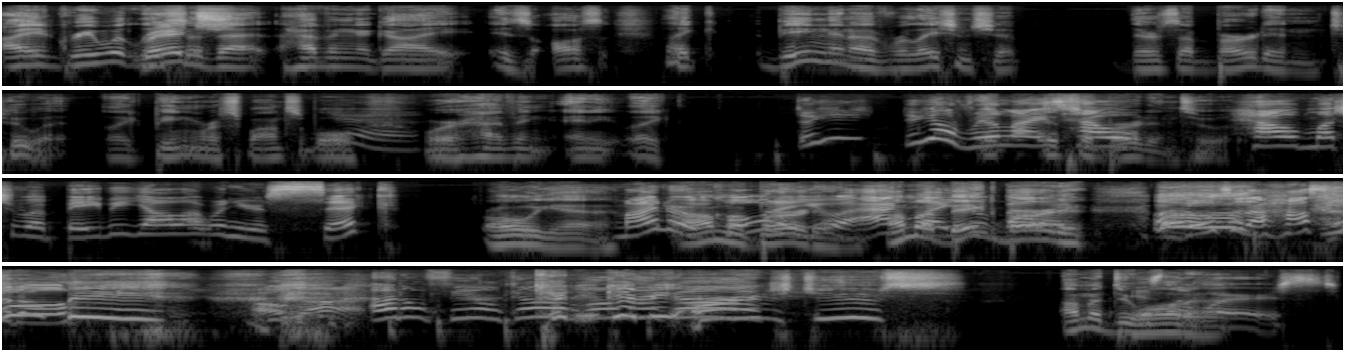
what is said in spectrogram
I agree with Lisa Rich? that having a guy is also like being in a relationship. There's a burden to it, like being responsible Yeah. or having any like. Do you do y'all realize it's how burden how much of a baby y'all are when you're sick? Oh yeah, Mine are I'm a cold and burden. you act I'm a like you big about to burden. go to the Ah, hospital. Help me. Oh God. I don't feel good. Can you oh give me God. orange juice? I'm gonna do It's all the that. worst.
